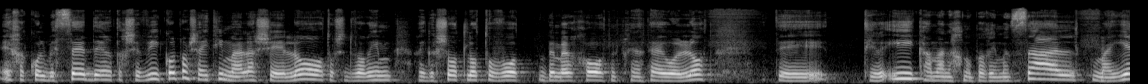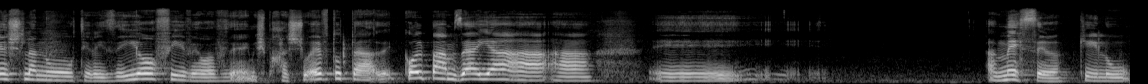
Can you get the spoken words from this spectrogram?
איך הכל בסדר, תחשבי, כל פעם שהייתי מעלה שאלות, או שדברים, רגשות לא טובות, במרכאות, מבחינתי היו עולות, תראי כמה אנחנו ברי מזל, מה יש לנו, תראי איזה יופי, ואוהב, משפחה שאוהבת אותה, כל פעם זה היה ה... המסר, כאילו,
